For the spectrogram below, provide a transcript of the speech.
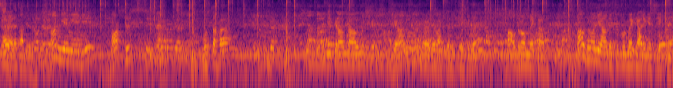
şeyde Evet. kalıyor. Han 27 Varsız Mustafa ilk round'da almış Cihan böyle başladık çekime. Baldron mekanı. Baldron aldı ki bu mekanı getirecek ya?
